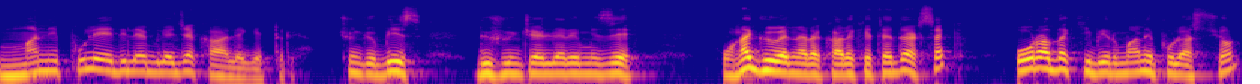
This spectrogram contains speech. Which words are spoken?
manipüle edilebilecek hale getiriyor. Çünkü biz düşüncelerimizi ona güvenerek hareket edersek oradaki bir manipülasyon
